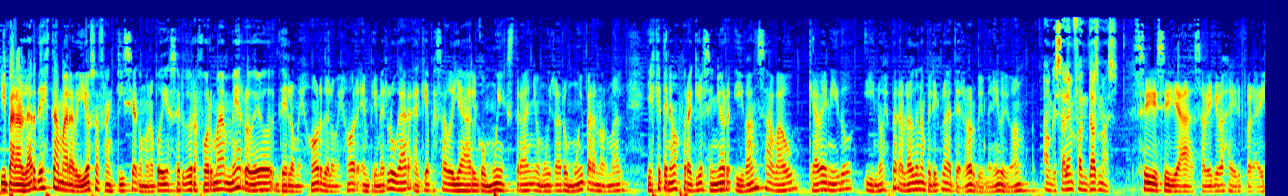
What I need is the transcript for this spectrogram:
Y para hablar de esta maravillosa franquicia, como no podía ser de otra forma, me rodeo de lo mejor, de lo mejor. En primer lugar, aquí ha pasado ya algo muy extraño, muy raro, muy paranormal. Y es que tenemos por aquí el señor Iván Sabau, que ha venido y no es para hablar de una película de terror. Bienvenido, Iván. Aunque salen fantasmas. Sí, sí, ya sabía que ibas a ir por ahí.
